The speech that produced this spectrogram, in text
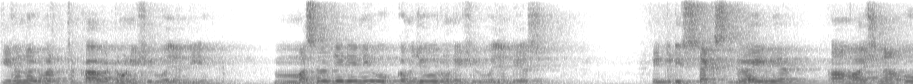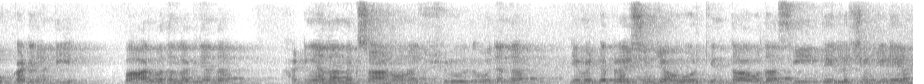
ਕੀ ਹੁੰਦਾ ਕਿ ਫਿਰ ਥਕਾਵਟ ਹੋਣੀ ਸ਼ੁਰੂ ਹੋ ਜਾਂਦੀ ਹੈ। ਮਸਲ ਜਿਹੜੇ ਨੇ ਉਹ ਕਮਜ਼ੋਰ ਹੋਣੇ ਸ਼ੁਰੂ ਹੋ ਜਾਂਦੇ ਆ। ਤੇ ਜਿਹੜੀ ਸੈਕਸ ਡਰਾਈਵ ਆ, ਕਾਮ ਵਾਸ਼ਨਾ, ਉਹ ਘਟ ਜਾਂਦੀ ਹੈ। ਭਾਰ ਵਧਣ ਲੱਗ ਜਾਂਦਾ, ਹੱਡੀਆਂ ਦਾ ਨੁਕਸਾਨ ਹੋਣਾ ਸ਼ੁਰੂ ਹੋ ਜਾਂਦਾ। ਜਿਵੇਂ ਡਿਪਰੈਸ਼ਨ ਜਾਂ ਹੋਰ ਚਿੰਤਾ, ਉਦਾਸੀ ਦੇ ਲੱਛਣ ਜਿਹੜੇ ਆ,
